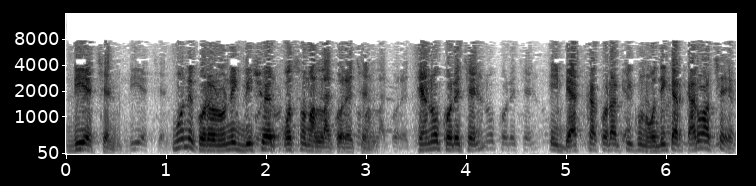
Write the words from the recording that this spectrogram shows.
দিয়েছেন। মনে করেন অনেক বিষয়ের কসম আল্লাহ করেছেন। কেন করেছেন? এই ব্যাখ্যা করার কি কোন অধিকার কারও আছে?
